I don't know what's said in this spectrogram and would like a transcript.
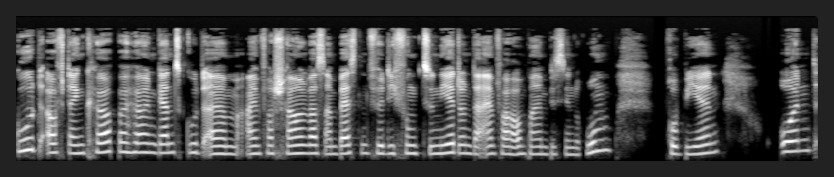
gut auf deinen Körper hören, ganz gut ähm, einfach schauen, was am besten für dich funktioniert und da einfach auch mal ein bisschen rumprobieren. Und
